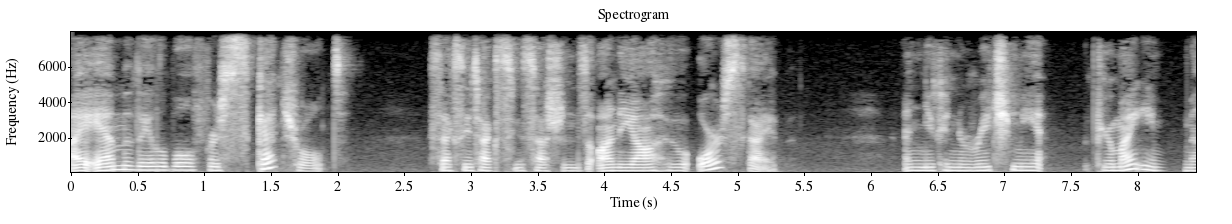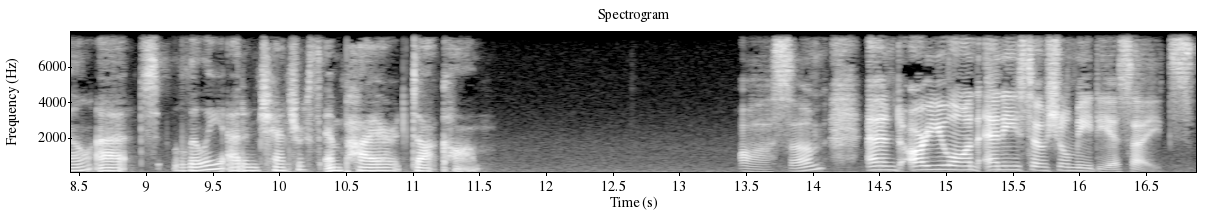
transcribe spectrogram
I am available for scheduled sexy texting sessions on Yahoo or Skype, and you can reach me through my email at lily at enchantrixempire.com. Awesome. And are you on any social media sites?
